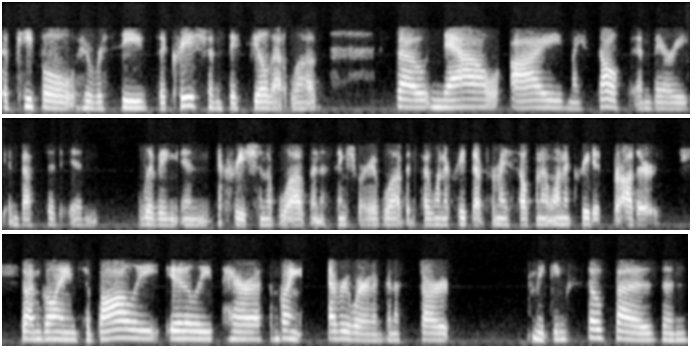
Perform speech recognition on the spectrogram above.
the people who receive the creations, they feel that love. So now I myself am very invested in living in a creation of love and a sanctuary of love. And so I want to create that for myself and I want to create it for others. So I'm going to Bali, Italy, Paris. I'm going everywhere and I'm going to start making sofas and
